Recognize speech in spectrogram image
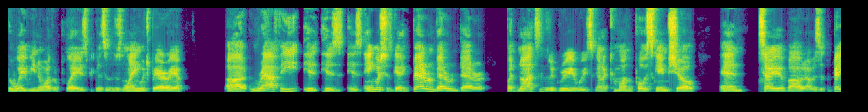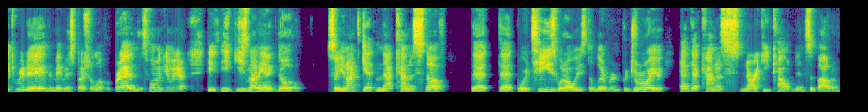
the way we know other players because of this language barrier. Uh, Rafi, his, his his English is getting better and better and better, but not to the degree where he's going to come on the post game show and tell you about I was at the bakery today and they made me a special loaf of bread and this woman came here. He, he he's not anecdotal, so you're not getting that kind of stuff that that Ortiz would always deliver, and Pedroia had that kind of snarky countenance about him,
